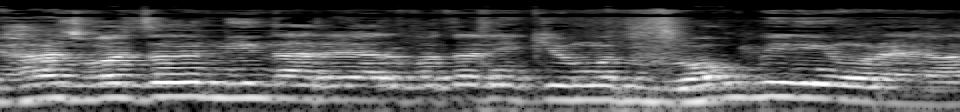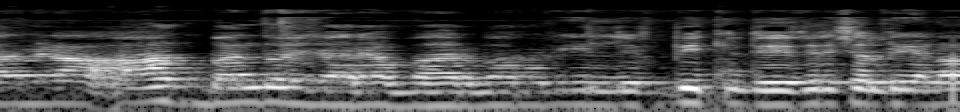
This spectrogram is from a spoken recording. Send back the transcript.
यार बहुत ज़्यादा नींद आ रहा है यार, पता नहीं क्यों मतलब व्लॉग भी नहीं हो रहा है यार, मेरा आँख बंद हो जा रहा है बार बार, और ये लिफ्ट भी इतनी धीरे धीरे चल रही है ना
